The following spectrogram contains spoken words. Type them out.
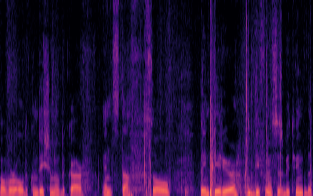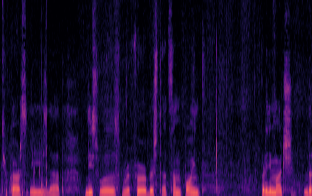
overall the condition of the car and stuff. So the interior the differences between the two cars is that this was refurbished at some point pretty much the,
